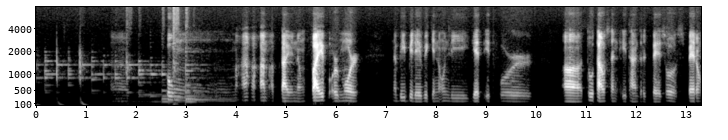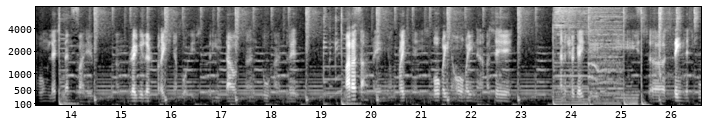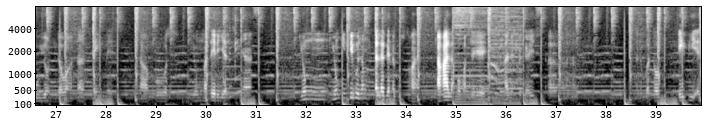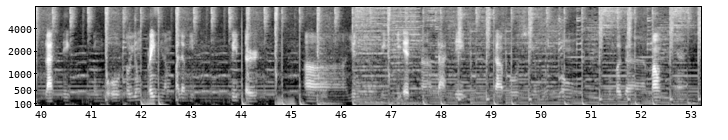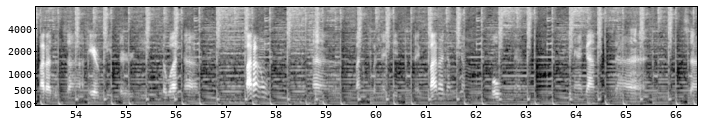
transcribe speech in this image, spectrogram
uh, kung makaka-come up tayo ng 5 or more na bibili we can only get it for uh, 2,800 pesos. Pero kung less than 5, ang regular price niya po is 3,200. Para sa akin, yung price niya is okay na okay na kasi ano siya guys eh, uh, stainless po yun. Gawa sa stainless. Tapos, yung materials niya, yung yung hindi ko lang talaga nagustuhan. Akala ko kasi ano siya guys, uh, ano ba to? ABS plastic yung buo. So, yung frame lang pala mismo filter, uh, yun yung ABS na plastic. Tapos, yung mismong, kumbaga, mount niya para dun sa air filter gawa sa parang uh, paano ko ba siya i-describe? Para lang siyang boat na ginagamit sa sa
